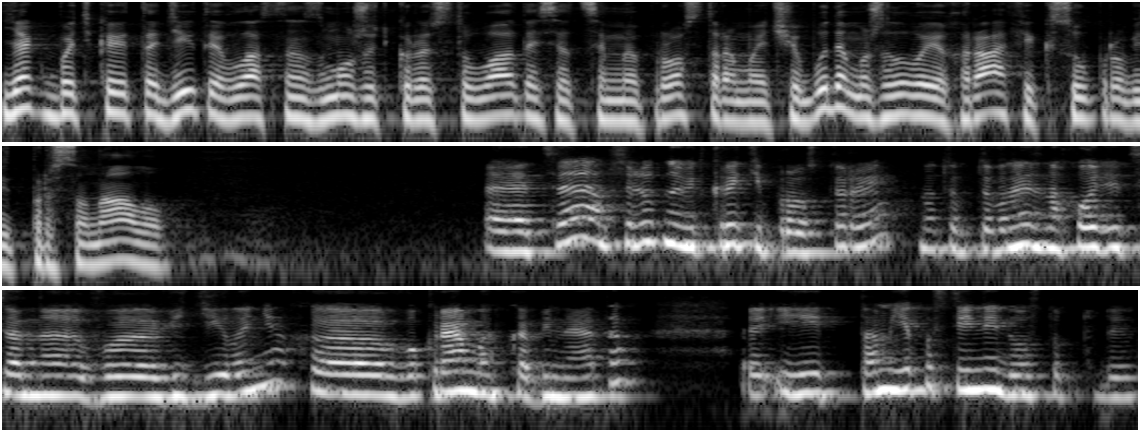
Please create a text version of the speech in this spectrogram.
Як батьки та діти власне зможуть користуватися цими просторами? Чи буде можливий графік, супровід персоналу? Е, Це абсолютно відкриті простори, ну тобто вони знаходяться в відділеннях, е, в окремих кабінетах, е, і там є постійний доступ туди.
